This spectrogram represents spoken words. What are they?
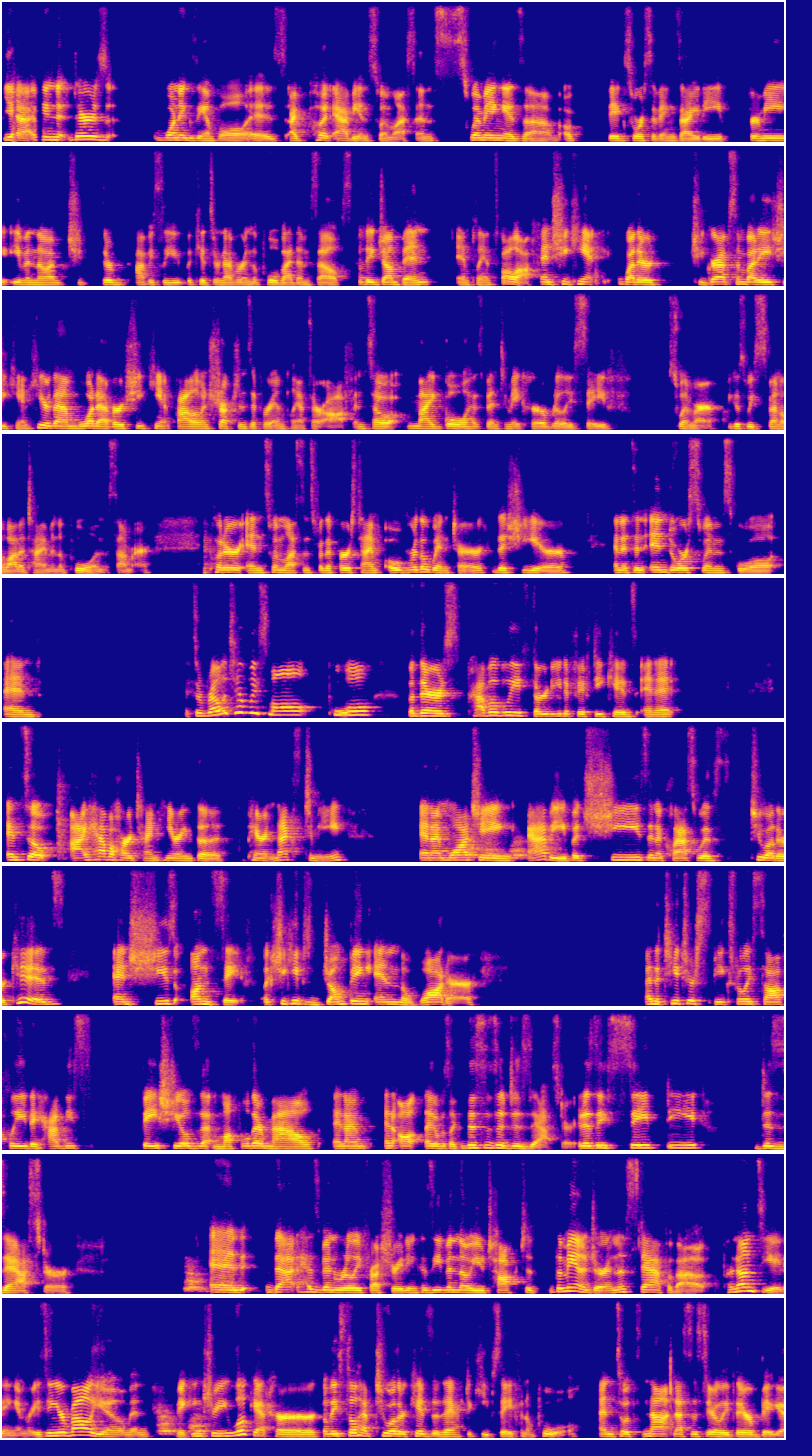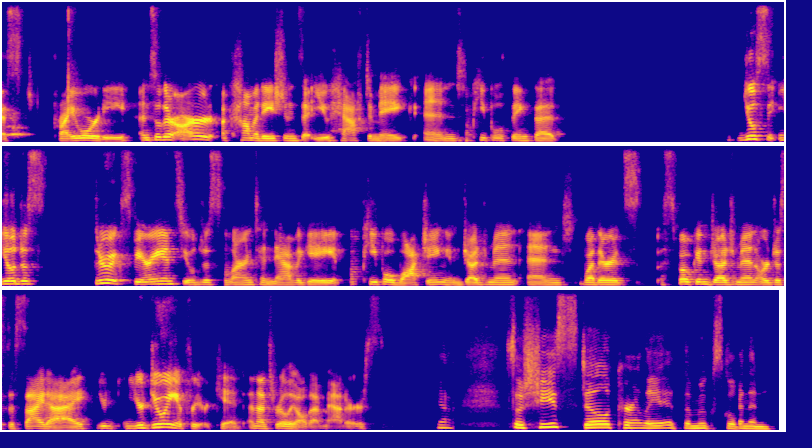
yeah i mean there's one example is i put abby in swim lessons swimming is um, a big source of anxiety for me even though i'm they're obviously the kids are never in the pool by themselves they jump in implants fall off. And she can't, whether she grabs somebody, she can't hear them, whatever, she can't follow instructions if her implants are off. And so my goal has been to make her a really safe swimmer because we spent a lot of time in the pool in the summer. I put her in swim lessons for the first time over the winter this year. And it's an indoor swim school. And it's a relatively small pool, but there's probably 30 to 50 kids in it. And so I have a hard time hearing the parent next to me. And I'm watching Abby, but she's in a class with two other kids and she's unsafe. Like she keeps jumping in the water. And the teacher speaks really softly. They have these face shields that muffle their mouth. And I'm, and all, I was like, this is a disaster. It is a safety disaster. And that has been really frustrating because even though you talk to the manager and the staff about pronunciating and raising your volume and making sure you look at her, they still have two other kids that they have to keep safe in a pool. And so it's not necessarily their biggest priority. And so there are accommodations that you have to make. And people think that you'll see, you'll just through experience, you'll just learn to navigate people watching and judgment. And whether it's a spoken judgment or just a side eye, you're, you're doing it for your kid. And that's really all that matters. Yeah. So she's still currently at the Moog school. And then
